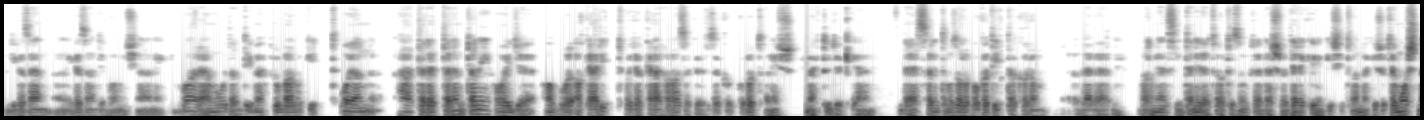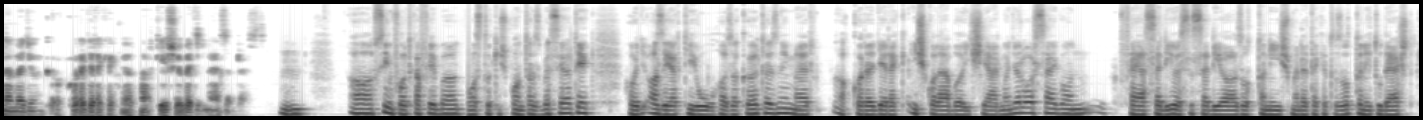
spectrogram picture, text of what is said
hogy igazán, igazán mit csinálnék. Van rá mód, addig megpróbálok itt olyan hátteret teremteni, hogy abból akár itt, vagy akár ha hazaköltözök, akkor otthon is meg tudjak élni. De szerintem az alapokat itt akarom leverni. Valamilyen szinten ide tartozunk, ráadásul a gyerekeink is itt vannak, és hogyha most nem megyünk, akkor a gyerekek miatt már később egyre nehezebb lesz. Uh-huh. A Sinfold Caféban hoztok is pont azt beszélték, hogy azért jó hazaköltözni, mert akkor a gyerek iskolába is jár Magyarországon, felszedi, összeszedi az ottani ismereteket, az ottani tudást,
